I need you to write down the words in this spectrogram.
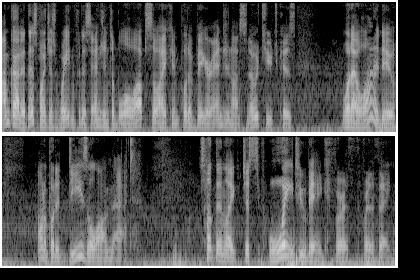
I'm kind of at this point just waiting for this engine to blow up so I can put a bigger engine on Snow Chooch. Because what I want to do, I want to put a diesel on that. Something like just way too big for for the thing.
